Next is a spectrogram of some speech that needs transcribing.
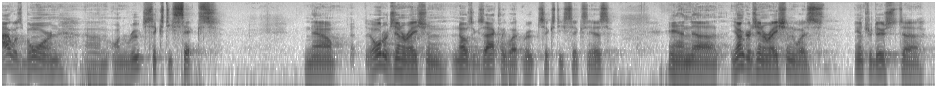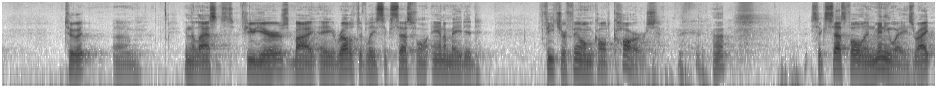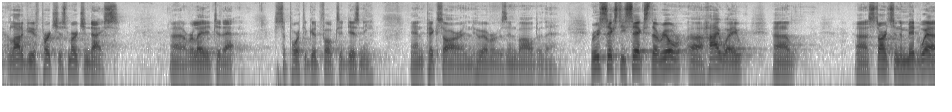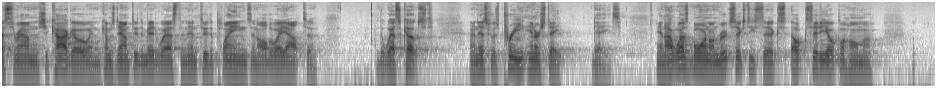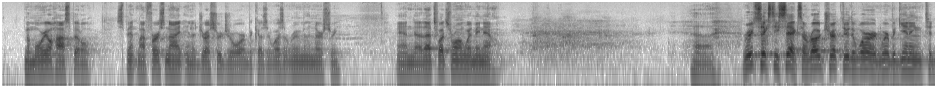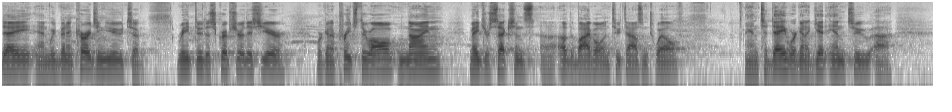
I was born um, on Route 66. Now, the older generation knows exactly what Route 66 is, and uh, younger generation was introduced uh, to it um, in the last few years by a relatively successful animated feature film called Cars. huh? Successful in many ways, right? A lot of you have purchased merchandise uh, related to that. Support the good folks at Disney and Pixar and whoever was involved with that. Route 66, the real uh, highway, uh, uh, starts in the Midwest around Chicago and comes down through the Midwest and then through the plains and all the way out to the West Coast. And this was pre interstate days. And I was born on Route 66, Elk City, Oklahoma, Memorial Hospital, Spent my first night in a dresser drawer because there wasn't room in the nursery. And uh, that's what's wrong with me now. Uh, Route 66, a road trip through the Word, we're beginning today, and we've been encouraging you to read through the Scripture this year. We're going to preach through all nine major sections uh, of the Bible in 2012. And today we're going to get into uh,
